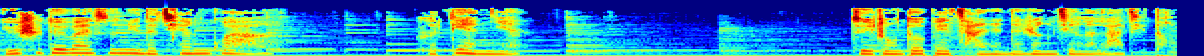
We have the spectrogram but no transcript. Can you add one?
于是，对外孙女的牵挂和惦念，最终都被残忍的扔进了垃圾桶。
